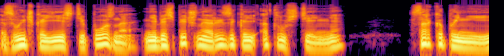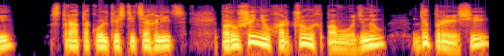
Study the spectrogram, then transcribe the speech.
Звычка есці позна небяспечная рызыкай атлусцення, саркапыніі, страта колькасці цягліц, парушэнняў харчовых паводзінаў, дэпрэсіі,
